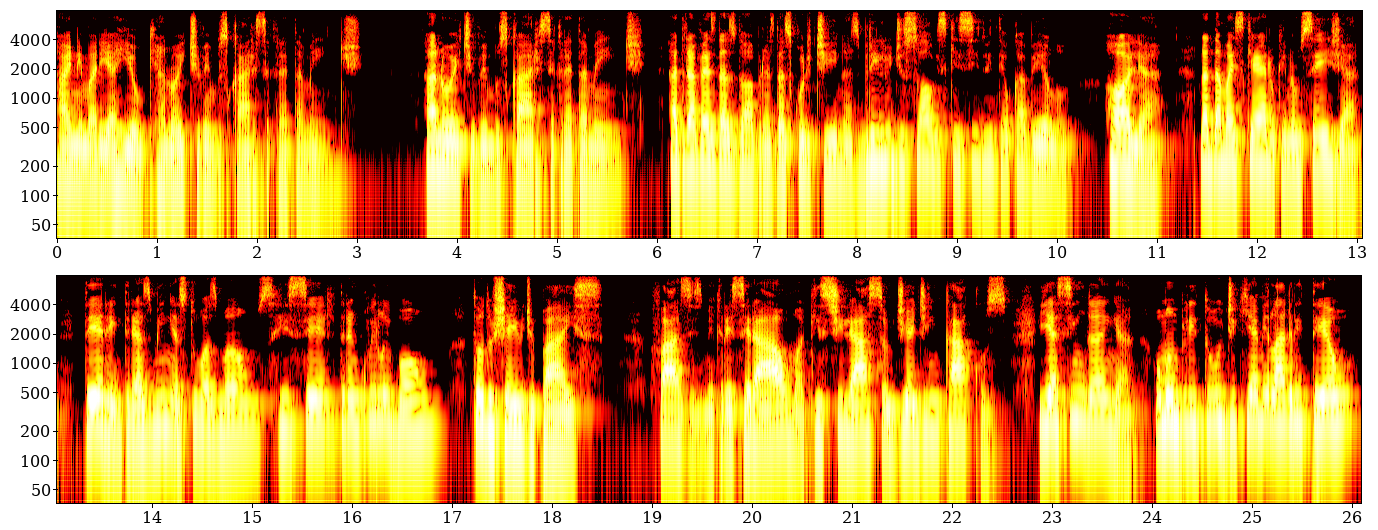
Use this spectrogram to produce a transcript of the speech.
Raine Maria riu que a noite vem buscar secretamente. A noite vem buscar secretamente. Através das dobras das cortinas, brilho de sol esquecido em teu cabelo. Olha, nada mais quero que não seja ter entre as minhas tuas mãos e ser tranquilo e bom, todo cheio de paz. Fazes-me crescer a alma que estilhaça o dia de encacos, e assim ganha uma amplitude que é milagre teu.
